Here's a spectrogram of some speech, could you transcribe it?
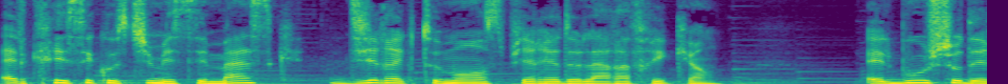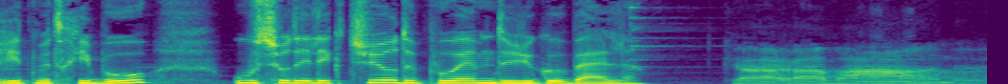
Elle crée ses costumes et ses masques directement inspirés de l'art africain. Elle bouge sur des rythmes tribaux ou sur des lectures de poèmes de Hugo Ball. Caravane.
